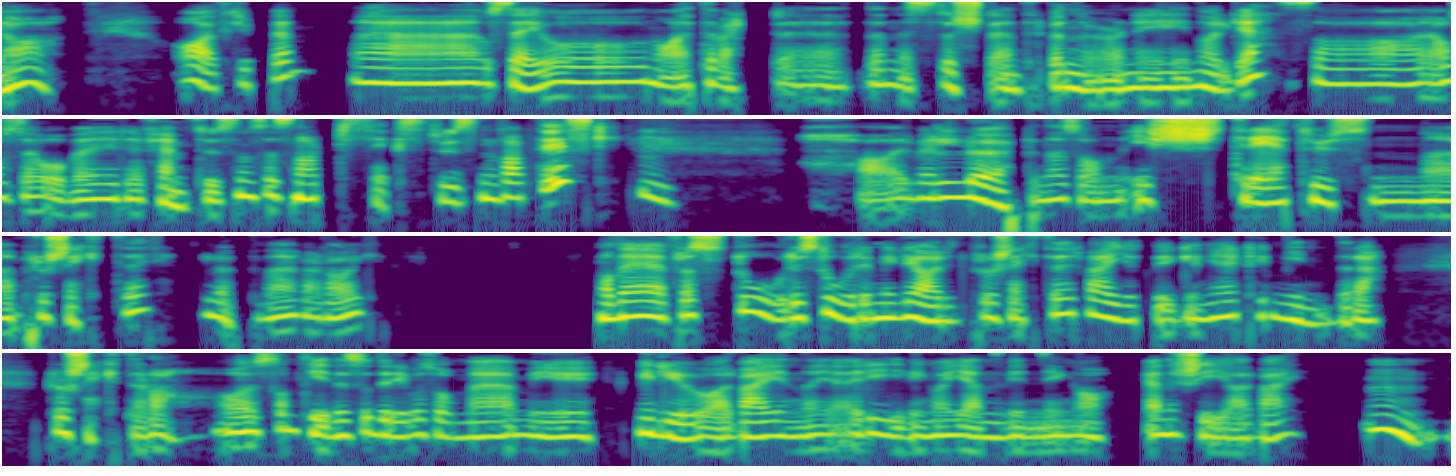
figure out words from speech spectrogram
Ja. AF-gruppen eh, ser er jo nå etter hvert eh, den nest største entreprenøren i Norge. Så ja, hun ser over 5000, så snart 6000 faktisk. Mm. Har vel løpende sånn ish 3000 eh, prosjekter løpende hver dag. Og det er fra store, store milliardprosjekter, veiutbygginger, til mindre prosjekter, da. Og samtidig så driver vi så med mye miljøarbeid, riving og gjenvinning og energiarbeid. Mm.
